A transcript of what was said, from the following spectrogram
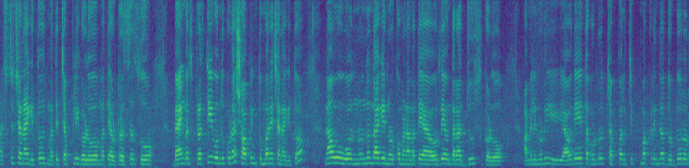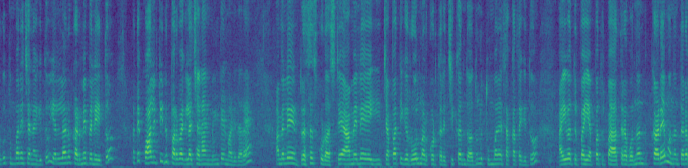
ಅಷ್ಟು ಚೆನ್ನಾಗಿತ್ತು. ಮತ್ತು ಚಪ್ಪಲಿಗಳು, ಮತ್ತು ಅವ್ರ ಡ್ರೆಸ್ಸಸ್ಸು, ಬ್ಯಾಂಗಲ್ಸ್ ಪ್ರತಿಯೊಂದು ಕೂಡ ಶಾಪಿಂಗ್ ತುಂಬಾ ಚೆನ್ನಾಗಿತ್ತು. ನಾವು ಒಂದೊಂದಾಗಿ ನೋಡ್ಕೊಂಬೋಣ. ಮತ್ತು ಅವ್ರದ್ದೇ ಒಂಥರ ಜ್ಯೂಸ್ಗಳು. ಆಮೇಲೆ ನೋಡಿ, ಯಾವುದೇ ತಗೊಂಡ್ರು ಚಪ್ಪಲ್ ಚಿಕ್ಕ ಮಕ್ಕಳಿಂದ ದೊಡ್ಡೋರವರೆಗೂ ತುಂಬಾ ಚೆನ್ನಾಗಿತ್ತು. ಎಲ್ಲನೂ ಕಡಿಮೆ ಬೆಲೆ ಇತ್ತು. ಮತ್ತು ಕ್ವಾಲಿಟಿನೂ ಪರವಾಗಿಲ್ಲ, ಚೆನ್ನಾಗಿ ಮೇಂಟೈನ್ ಮಾಡಿದ್ದಾರೆ. ಆಮೇಲೆ ಡ್ರೆಸ್ಸಸ್ ಕೂಡ ಅಷ್ಟೇ. ಆಮೇಲೆ ಈ ಚಪಾತಿಗೆ ರೋಲ್ ಮಾಡಿಕೊಡ್ತಾರೆ ಚಿಕನ್ದು. ಅದನ್ನು ತುಂಬಾ ಸಖತ್ತಾಗಿತ್ತು. ಐವತ್ತು ರೂಪಾಯಿ, ಎಪ್ಪತ್ತು ರೂಪಾಯಿ ಆ ಥರ ಒಂದೊಂದು ಕಡೆ ಒಂದೊಂದು ಥರ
